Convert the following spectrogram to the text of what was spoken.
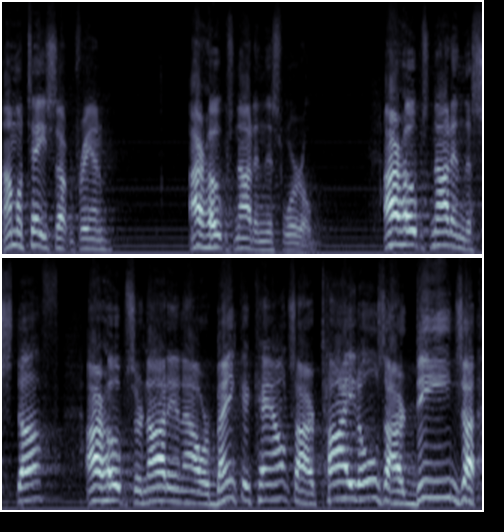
I'm going to tell you something, friend. Our hope's not in this world. Our hope's not in the stuff. Our hopes are not in our bank accounts, our titles, our deeds, uh,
